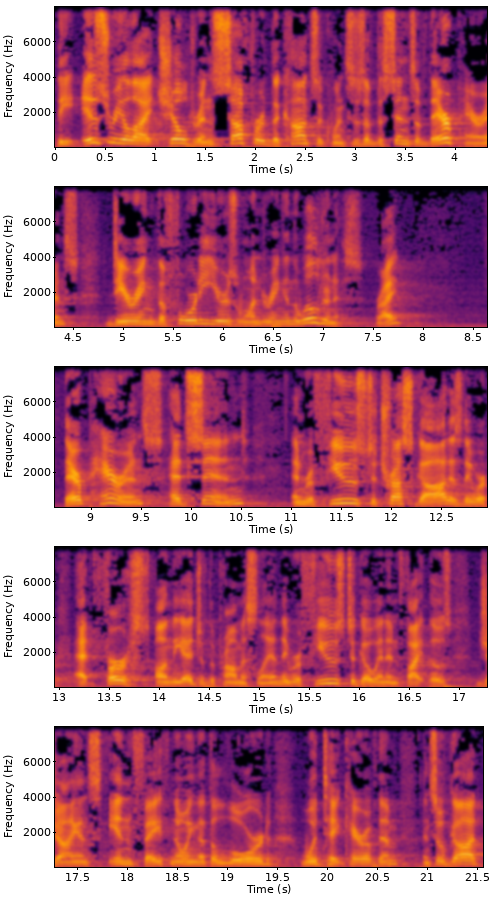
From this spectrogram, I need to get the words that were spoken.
the Israelite children suffered the consequences of the sins of their parents during the 40 years wandering in the wilderness, right? Their parents had sinned and refused to trust God as they were at first on the edge of the promised land. They refused to go in and fight those giants in faith, knowing that the Lord would take care of them. And so God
